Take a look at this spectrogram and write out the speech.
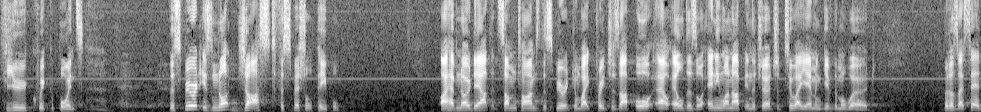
few quick points. The Spirit is not just for special people. I have no doubt that sometimes the Spirit can wake preachers up or our elders or anyone up in the church at 2 a.m. and give them a word. But as I said,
